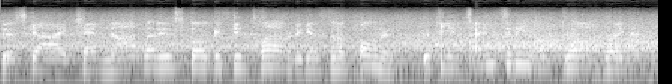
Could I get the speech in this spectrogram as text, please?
This guy cannot let his focus get clouded against an opponent with the intensity of Bron Breakker.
